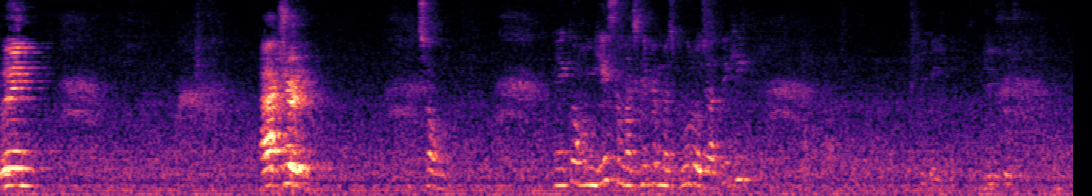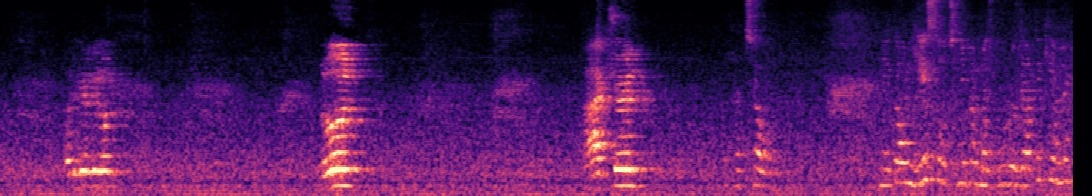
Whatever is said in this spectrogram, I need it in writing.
Rolling. Action. अच्छा हो नहीं तो हम ये समझने पे मजबूर हो जाते कि रोल। एक्शन अच्छा हो नहीं तो हम ये सोचने पे मजबूर हो जाते कि हमें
